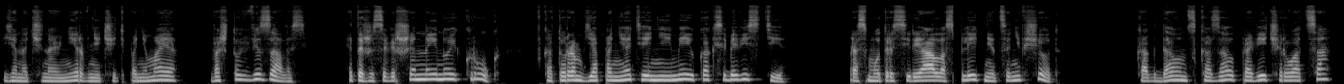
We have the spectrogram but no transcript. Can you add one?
Я начинаю нервничать, понимая, во что ввязалась? Это же совершенно иной круг, в котором я понятия не имею, как себя вести. Просмотр сериала «Сплетница» не в счет. Когда он сказал про вечер у отца,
